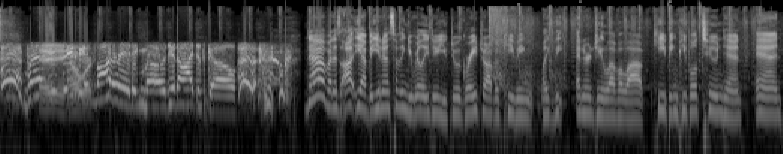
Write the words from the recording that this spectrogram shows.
Brad, Hey, you see me in worries. moderating mode. You know, I just go. No, but it's uh, yeah, but you know something you really do. You do a great job of keeping like the energy level up, keeping people tuned in, and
